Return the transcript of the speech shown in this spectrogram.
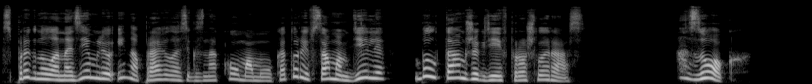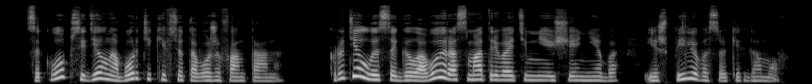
спрыгнула на землю и направилась к знакомому, который в самом деле был там же, где и в прошлый раз. «Азок!» Циклоп сидел на бортике все того же фонтана. Крутил лысой головой, рассматривая темнеющее небо и шпили высоких домов.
